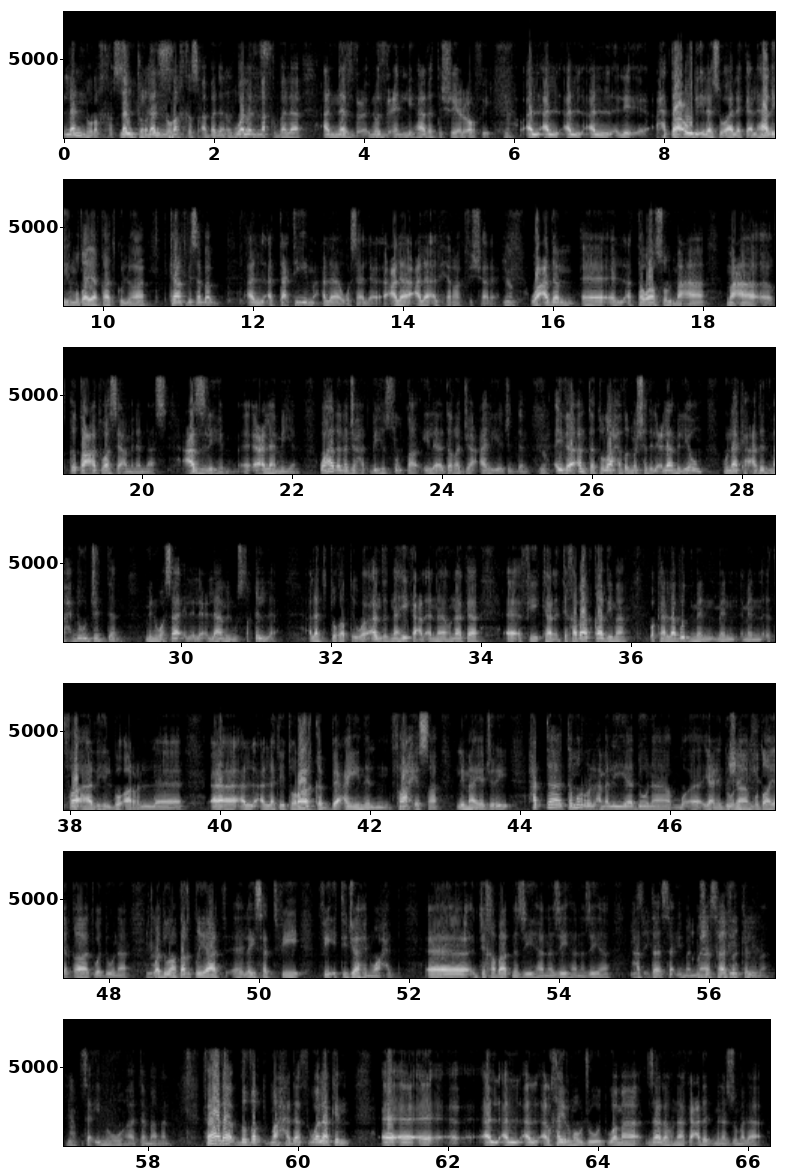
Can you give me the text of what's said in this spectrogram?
لن نرخص. لن ترخص. لن نرخص ابدا. لن ولن. نقبل أن نذع- نذعن لهذا التشريع العرفي. نعم. ال ال ال ال حتى أعود إلى سؤالك. ال- هذه المضايقات كلها كانت بسبب التعتيم على وسائل على على الحراك في الشارع نعم. وعدم آه، ال- التواصل مع مع قطاعات واسعة من الناس عزلهم آه، اعلاميا وهذا نجحت به السلطة إلى درجة عالية جدا نعم. إذا أنت تلاحظ المشهد الإعلامي اليوم هناك عدد محدود جدا من وسائل الإعلام المستقلة التي تغطي وأنت ناهيك عن أن هناك آه، في كان انتخابات قادمة وكان لابد من من من إطفاء هذه البؤر ال- آه، ال- التي تراقب بعين فاحصة لما يجري حتى تمر العملية دون آه، يعني دون. مضايقات ودون ودون تغطيات ليست في في اتجاه واحد آه، انتخابات نزيهة نزيهة نزيهة حتى سئم الناس. هذه الكلمة نعم. سئموها تماما فهذا بالضبط ما حدث ولكن آه، آه، آه، ال- ال- ال- الخير موجود وما زال هناك عدد من الزملاء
